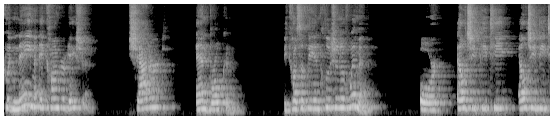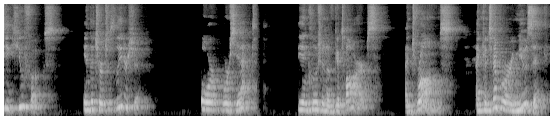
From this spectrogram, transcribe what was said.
could name a congregation shattered and broken because of the inclusion of women or LGBT, LGBTQ folks in the church's leadership. Or worse yet, the inclusion of guitars and drums and contemporary music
